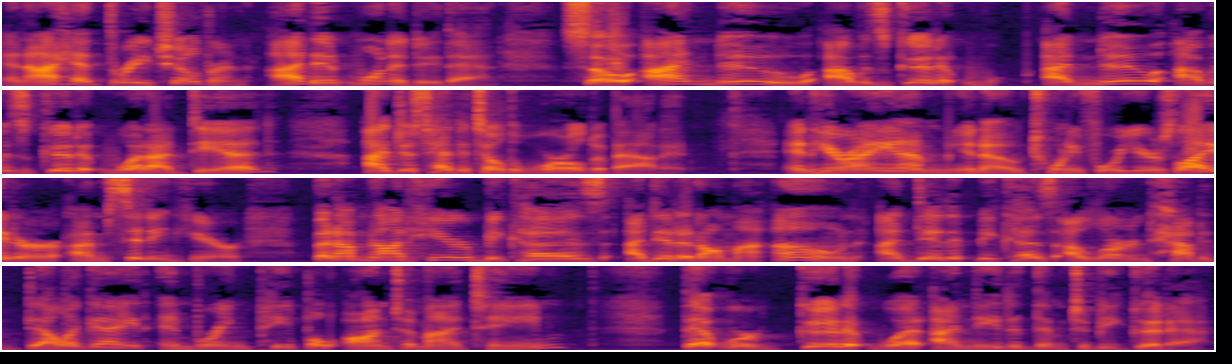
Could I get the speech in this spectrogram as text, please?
and I had three children. I didn't want to do that. So I knew I was good at I knew I was good at what I did. I just had to tell the world about it. And here I am, you know, 24 years later, I'm sitting here. But I'm not here because I did it on my own. I did it because I learned how to delegate and bring people onto my team that were good at what I needed them to be good at.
